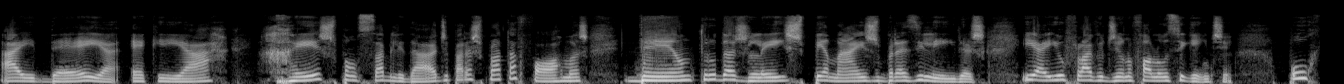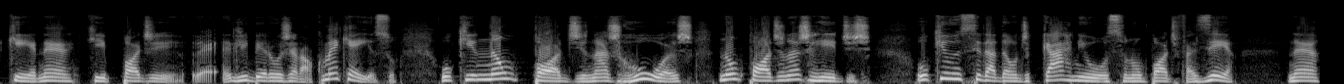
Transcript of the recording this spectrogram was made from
A ideia é criar responsabilidade para as plataformas dentro das leis penais brasileiras. E aí o Flávio Dino falou o seguinte: por que, né, que pode, é, liberou geral? Como é que é isso? O que não pode nas ruas, não pode nas redes. O que um cidadão de carne e osso não pode fazer, né,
